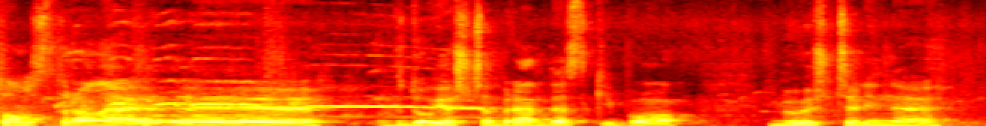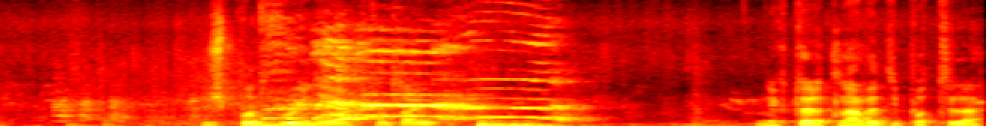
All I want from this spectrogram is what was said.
Tą stronę yy, w dół jeszcze brałem deski, bo były szczeliny gdzieś podwójnie jak tutaj. Niektóre to nawet i po tyle.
